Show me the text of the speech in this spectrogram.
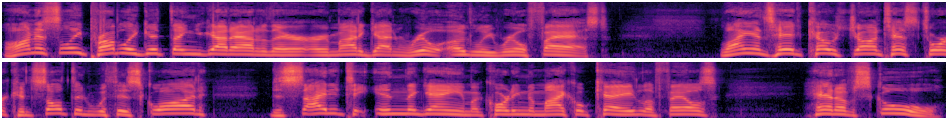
Honestly, probably a good thing you got out of there, or it might have gotten real ugly real fast. Lions head coach John Tessitore consulted with his squad, decided to end the game, according to Michael Kay, Leffell's head of school.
